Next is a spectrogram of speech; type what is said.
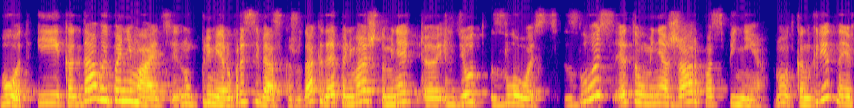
Вот, и когда вы понимаете, ну, к примеру, про себя скажу, да, когда я понимаю, что у меня э, идет злость. Злость — это у меня жар по спине. Ну, вот конкретно я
